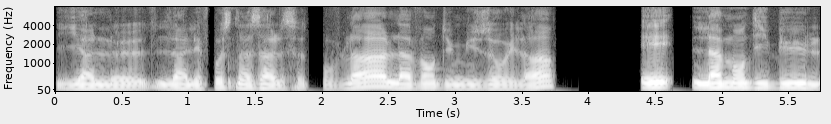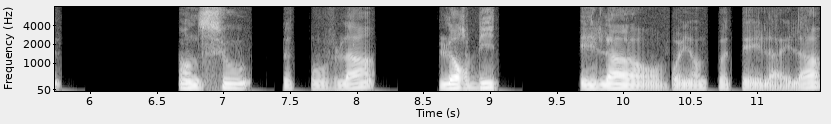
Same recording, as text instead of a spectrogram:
il y a là, les fosses nasales se trouvent là, l'avant du museau est là, et la mandibule en dessous se trouve là, l'orbite est là en voyant de côté, là et là.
